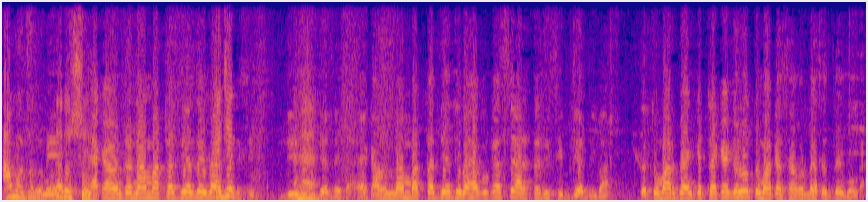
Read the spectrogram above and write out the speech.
আমার জন্য। তুমি অবশ্যই। অ্যাকাউন্টের নাম্বারটা দিয়ে দিবা এই যে- রিসিপ্ট হ্যাঁ। দিয়ে দিবা। অ্যাকাউন্ট নাম্বারটা দিয়ে দিবা হাকুর কাছে আর একটা রিসিপ্ট দিয়ে দিবা। তো তোমার ব্যাংকের টাকা গেল তোমার কাছে আমার মেসেজ দেবো না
